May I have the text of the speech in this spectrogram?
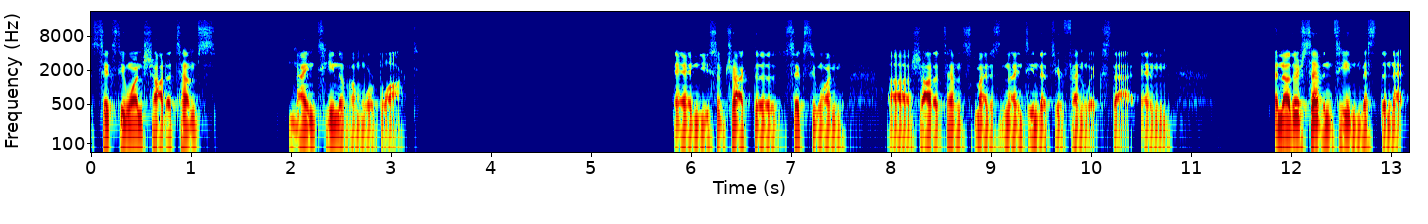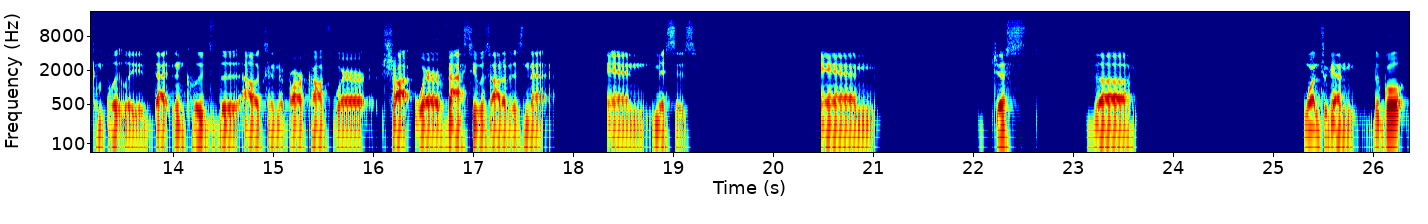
61 shot attempts 19 of them were blocked and you subtract the 61 uh, shot attempts minus 19. That's your Fenwick stat. And another 17 missed the net completely. That includes the Alexander Barkov where shot where Vasi was out of his net and misses. And just the once again, the goal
